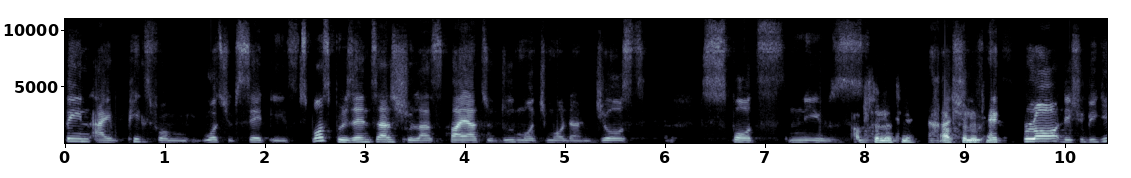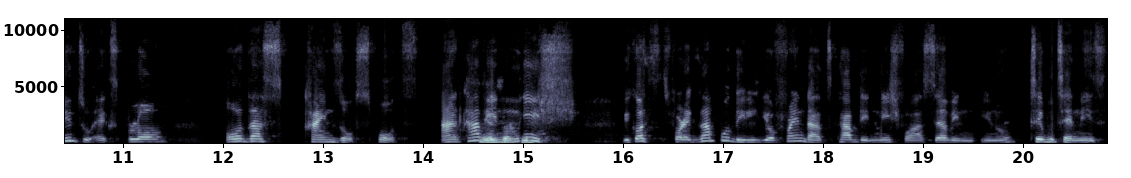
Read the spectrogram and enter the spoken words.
thing I picked from what you've said is sports presenters should aspire to do much more than just sports news. Absolutely. Absolutely. explore, they should begin to explore other kinds of sports and have exactly. a niche. Because, for example, the your friend that carved a niche for herself in you know table tennis,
